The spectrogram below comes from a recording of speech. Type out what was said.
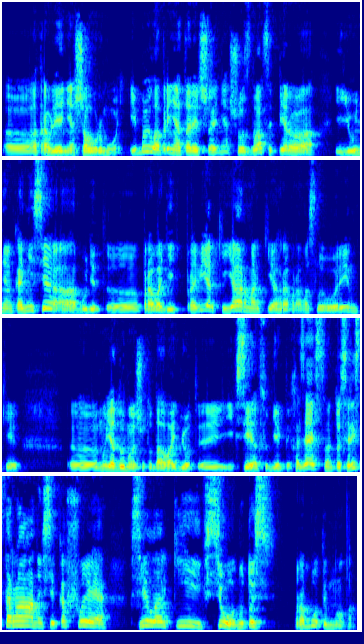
э, отравления шаурмой. И было принято решение, что с 21 июня комиссия а, будет э, проводить проверки, ярмарки, агропромысловые рынки. Э, ну, я думаю, что туда войдет и все субъекты хозяйства. То есть рестораны, все кафе, все ларьки, все. Ну, то есть работы много.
